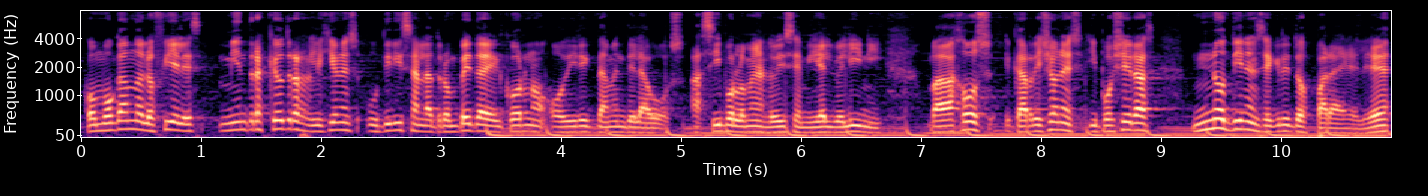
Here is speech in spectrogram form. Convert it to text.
convocando a los fieles, mientras que otras religiones utilizan la trompeta y el corno o directamente la voz. Así por lo menos lo dice Miguel Bellini. Badajoz, Carrillones y Polleras no tienen secretos para él. ¿eh?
